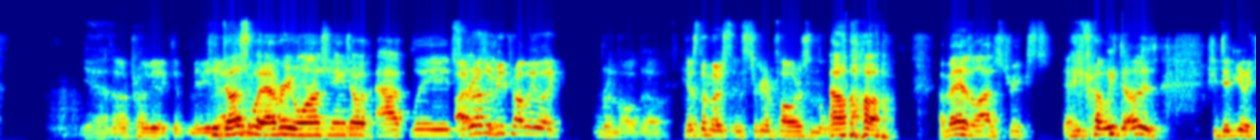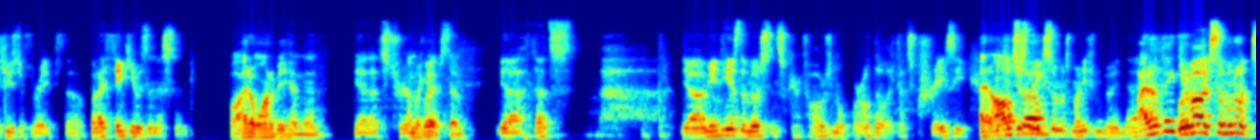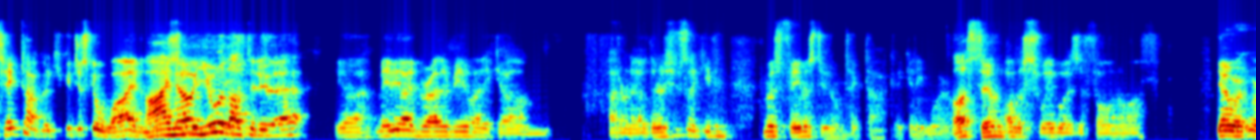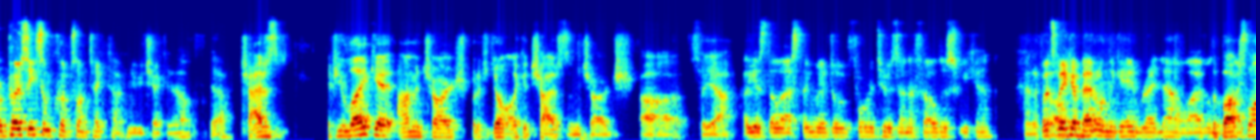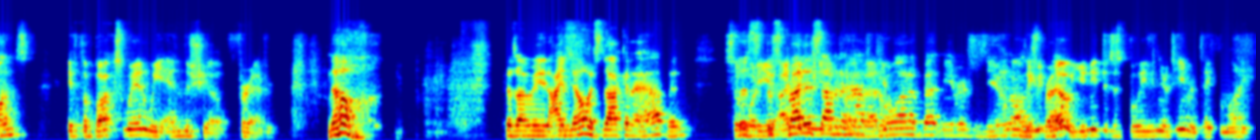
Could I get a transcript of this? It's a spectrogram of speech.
Yeah, that would probably be like the maybe He does whatever he wants, hangs out with athletes. I'd like, rather he- be probably like Ronaldo. He has the most Instagram followers in the world. Oh, I bet he has a lot of streaks. Yeah, he probably does. He did get accused of rape though, but I think he was innocent. Well, I don't want to be him then. Yeah, that's true. I'm but against him. yeah, that's yeah. I mean, he has the most Instagram followers in the world though. Like that's crazy. And you could just make so much money from doing that. I don't think What about like someone on TikTok? Like you could just go live. And I know you would love to do that. Yeah, maybe I'd rather be like um, I don't know. There's just like even the most famous dude on TikTok like anymore. Us soon. All the sway boys have fallen off. Yeah, we're, we're posting some clips on TikTok. Maybe check it out. Yeah. Chives. If you like it, I'm in charge. But if you don't like it, Chives is in charge. Uh so yeah. I guess the last thing we have to look forward to is NFL this weekend. NFL. Let's make a bet on the game right now live on The the, Bucks podcast. If the Bucks win, we end the show forever. no. Because I mean, I know it's not gonna happen. So the, what do you? the spread is we need to seven and a half. Do you want to bet me versus you on the we, spread? no, you need to just believe in your team and take the money.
